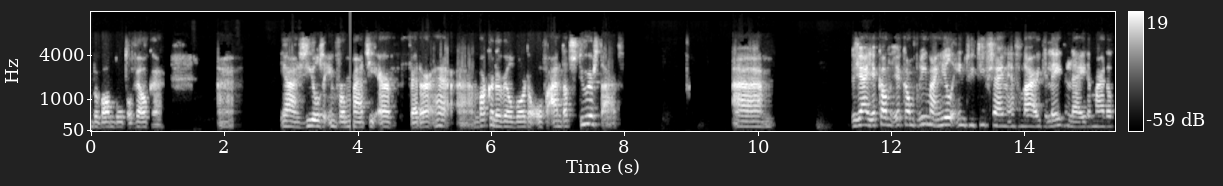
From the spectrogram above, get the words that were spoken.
bewandeld, of welke uh, ja, zielsinformatie er verder uh, wakkerder wil worden of aan dat stuur staat. Um, dus ja, je kan, je kan prima heel intuïtief zijn en van daaruit je leven leiden, maar dat,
